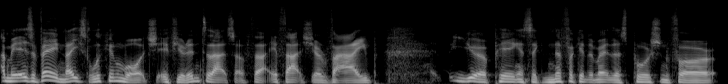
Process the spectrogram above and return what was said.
I mean, it's a very nice looking watch if you're into that stuff. That if that's your vibe you're paying a significant amount of this portion for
